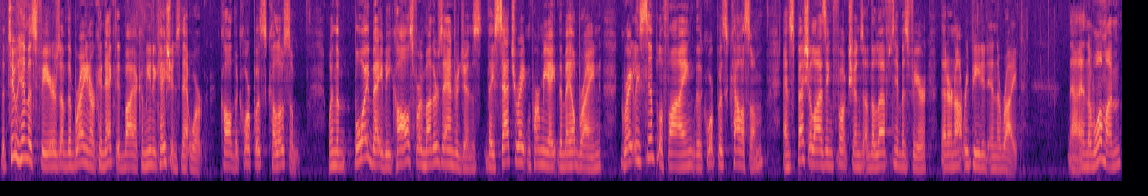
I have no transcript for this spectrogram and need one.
The two hemispheres of the brain are connected by a communications network called the corpus callosum. When the boy baby calls for mother's androgens, they saturate and permeate the male brain, greatly simplifying the corpus callosum and specializing functions of the left hemisphere that are not repeated in the right. Now, in the woman,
